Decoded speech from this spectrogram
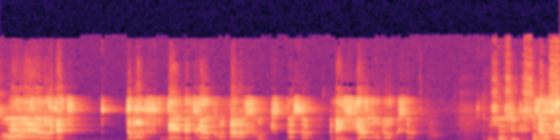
Ja, Eh, och det, de det, det tror jag kommer bära frukt alltså. Och det gör det också. det känns ju som, Kas- för,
